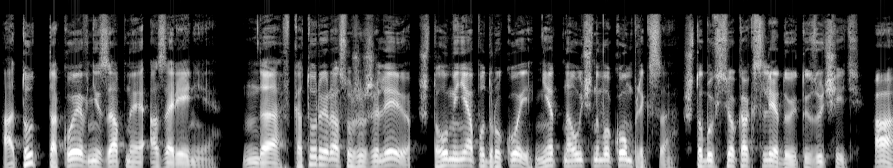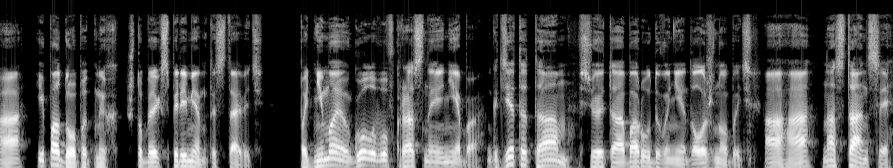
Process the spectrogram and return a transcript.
А тут такое внезапное озарение. Да, в который раз уже жалею, что у меня под рукой нет научного комплекса, чтобы все как следует изучить. Ага, и подопытных, чтобы эксперименты ставить. Поднимаю голову в красное небо. Где-то там все это оборудование должно быть. Ага, на станции.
